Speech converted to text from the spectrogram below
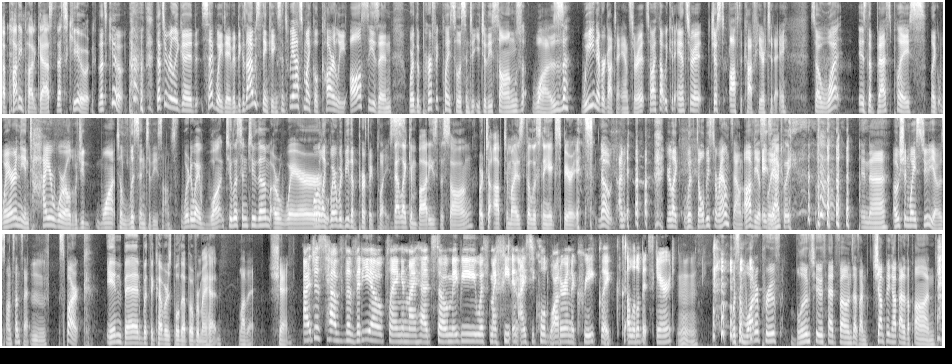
A potty podcast? That's cute. That's cute. That's a really good segue, David, because I was thinking since we asked Michael Carley all season where the perfect place to listen to each of these songs was, we never got to answer it. So I thought we could answer it just off the cuff here today. So, what is the best place? Like, where in the entire world would you want to listen to these songs? Where do I want to listen to them, or where, Or, like, where would be the perfect place? that like embodies the song, or to optimize the listening experience? No, I mean, you're like with Dolby Surround Sound, obviously. exactly. In uh, Ocean Way Studios on Sunset. Mm. Spark. In bed with the covers pulled up over my head. Love it. Shit. I just have the video playing in my head, so maybe with my feet in icy cold water in a creek, like a little bit scared. Mm. With some waterproof Bluetooth headphones as I'm jumping up out of the pond.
